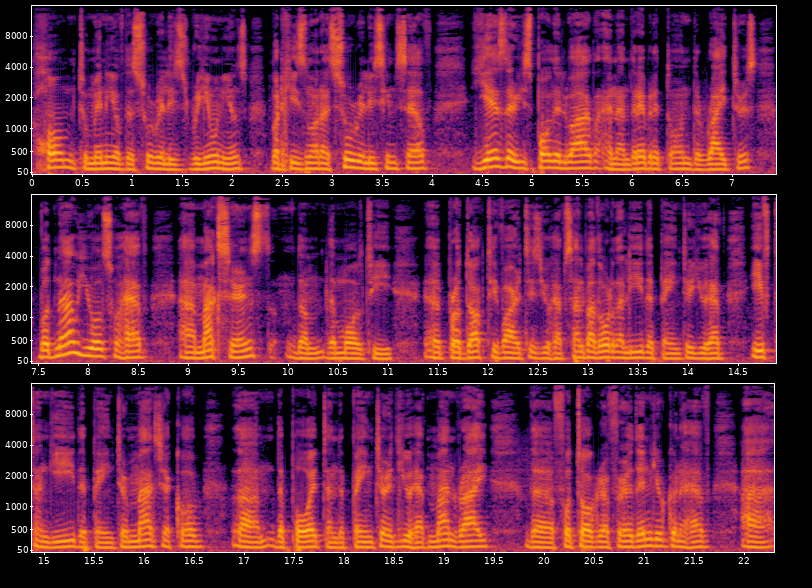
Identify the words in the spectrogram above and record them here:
home to many of the Surrealist reunions, but he's not a Surrealist himself. Yes, there is Paul Eluard and André Breton, the writers, but now you also have uh, Max Ernst, the, the multi uh, productive artist. You have Salvador Dali, the painter. You have Yves Tanguy, the painter. Max Jacob, um, the poet and the painter. You have Man Ray, the photographer. Then you're going to have, uh,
